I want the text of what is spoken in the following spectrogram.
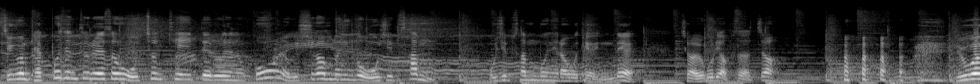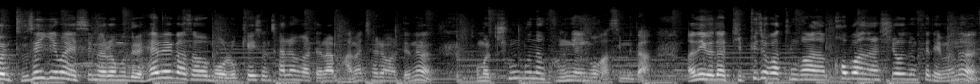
지금 100%로 해서 5000K대로 해놓고 여기 시간 보니까 53 53분이라고 되어 있는데 제 얼굴이 없어졌죠? 요거 한 두세 개만 있으면 여러분들 해외 가서 뭐 로케이션 촬영할 때나 밤에 촬영할 때는 정말 충분한 광량인 것 같습니다. 만약에 여기다 디퓨저 같은 거 하나 커버 하나 씌워놓게 되면은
